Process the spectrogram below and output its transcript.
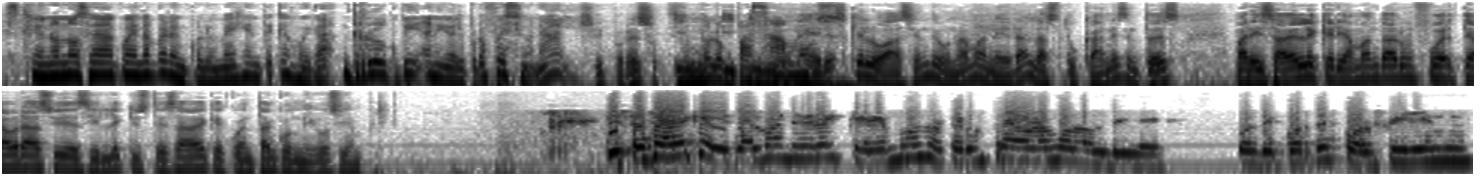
Es que uno no se da cuenta, pero en Colombia hay gente que juega rugby a nivel profesional. Sí, por eso. Eso no lo y- y pasamos. mujeres que lo hacen de una manera, las tucanes. Entonces, María Isabel, le quería mandar un fuerte abrazo y decirle que usted sabe que cuentan conmigo siempre. Y usted sabe que de igual manera y queremos hacer un trabajo donde con deportes por fin,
